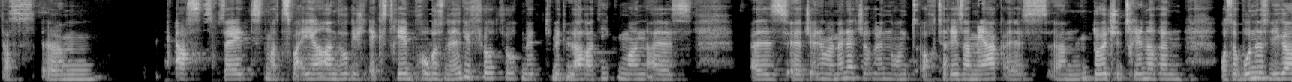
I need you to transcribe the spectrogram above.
das ähm, erst seit mal zwei Jahren wirklich extrem professionell geführt wird mit, mit Lara Diekenmann als, als äh, General Managerin und auch Theresa Merck als ähm, deutsche Trainerin aus der Bundesliga.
